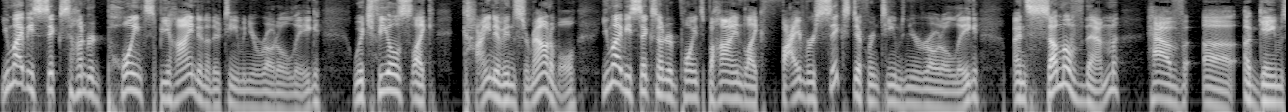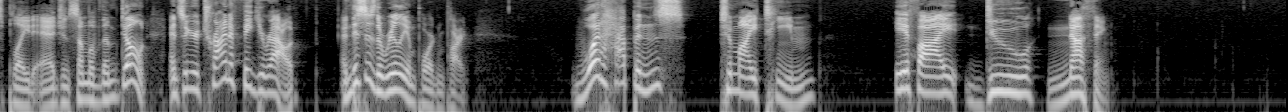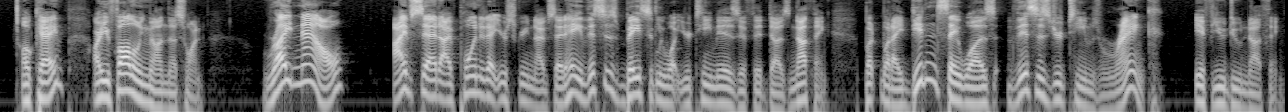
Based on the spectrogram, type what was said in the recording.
You might be 600 points behind another team in your Roto League, which feels like kind of insurmountable. You might be 600 points behind like five or six different teams in your Roto League, and some of them have uh, a games played edge and some of them don't. And so you're trying to figure out, and this is the really important part what happens to my team if I do nothing? Okay? Are you following me on this one? Right now, I've said, I've pointed at your screen and I've said, hey, this is basically what your team is if it does nothing. But what I didn't say was, this is your team's rank if you do nothing.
